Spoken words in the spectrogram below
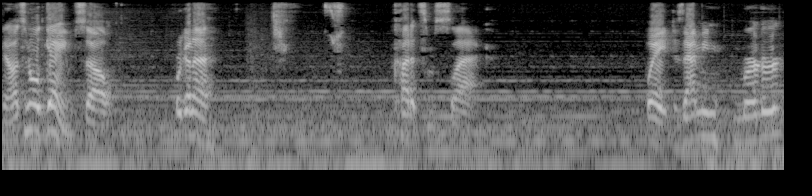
you know, it's an old game, so we're gonna cut it some slack. Wait, does that mean murder?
